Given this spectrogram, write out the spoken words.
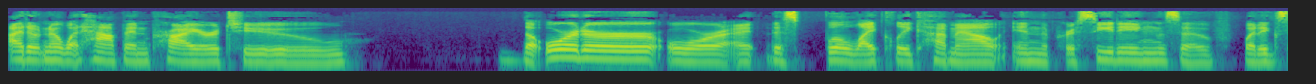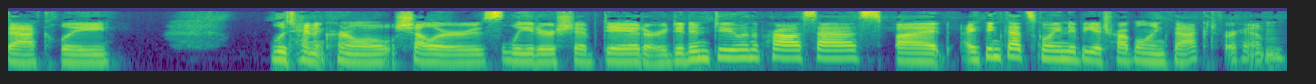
I don't know what happened prior to the order, or uh, this will likely come out in the proceedings of what exactly Lieutenant Colonel Scheller's leadership did or didn't do in the process. But I think that's going to be a troubling fact for him.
